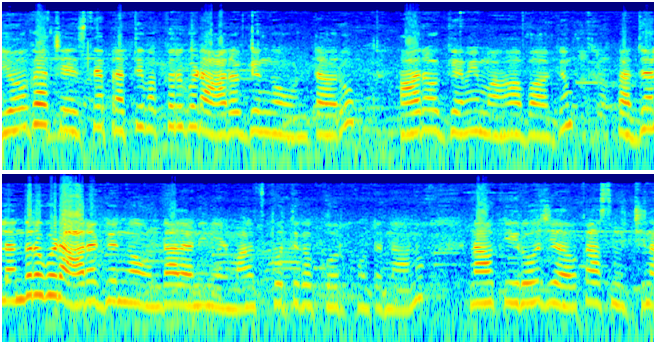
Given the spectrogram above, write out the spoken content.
యోగా చేస్తే ప్రతి ఒక్కరు కూడా ఆరోగ్యంగా ఉంటారు. ఆరోగ్యమే మహాభాగ్యం. ప్రజలందరూ కూడా ఆరోగ్యంగా ఉండాలని నేను మనస్ఫూర్తిగా కోరుకుంటున్నాను. నాకు ఈరోజు అవకాశం ఇచ్చిన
